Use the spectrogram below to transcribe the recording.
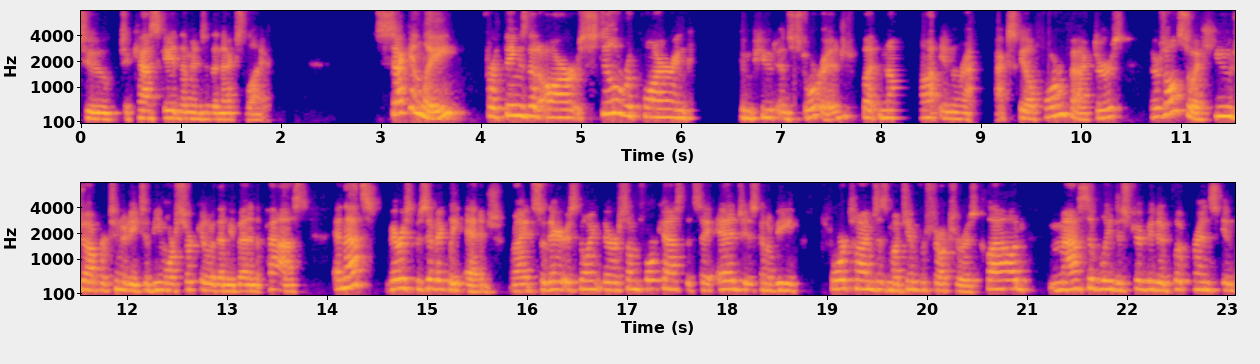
to, to cascade them into the next life. Secondly, for things that are still requiring compute and storage, but not, not in rack scale form factors, there's also a huge opportunity to be more circular than we've been in the past. And that's very specifically edge, right? So there is going, there are some forecasts that say edge is going to be four times as much infrastructure as cloud, massively distributed footprints in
